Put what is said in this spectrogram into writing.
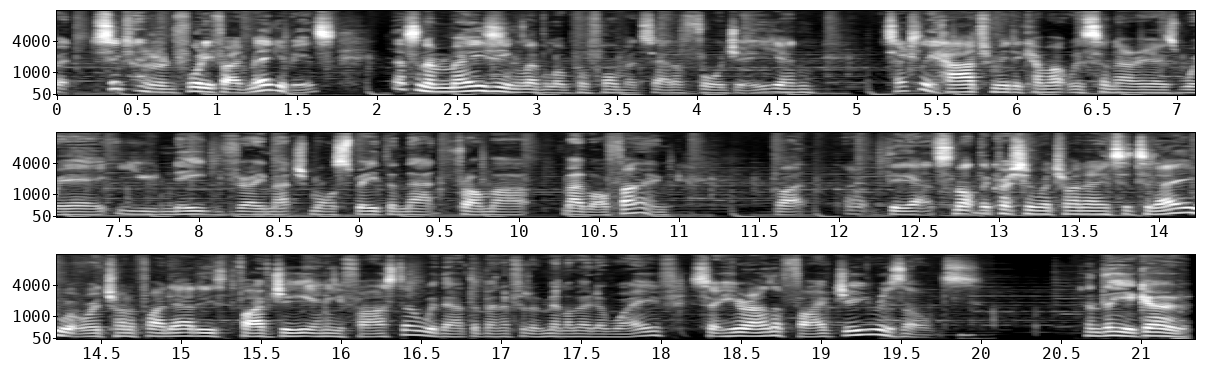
But 645 megabits, that's an amazing level of performance out of 4G. And it's actually hard for me to come up with scenarios where you need very much more speed than that from a mobile phone. But uh, that's not the question we're trying to answer today. What we're trying to find out is 5G any faster without the benefit of millimeter wave. So here are the 5G results. And there you go.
